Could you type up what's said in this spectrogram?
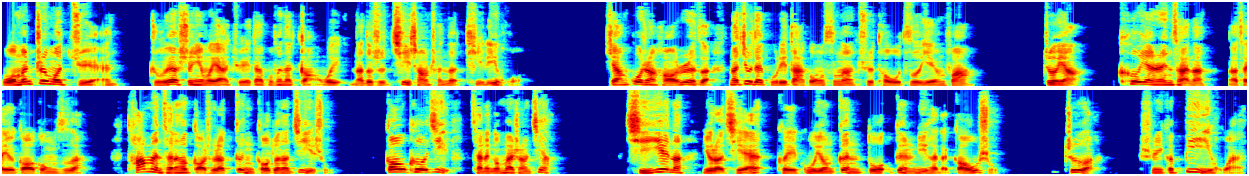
我们这么卷。主要是因为啊，绝大部分的岗位那都是气长城的体力活，想过上好日子，那就得鼓励大公司呢去投资研发，这样科研人才呢那才有高工资啊，他们才能够搞出来更高端的技术，高科技才能够卖上价，企业呢有了钱可以雇佣更多更厉害的高手，这是一个闭环。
